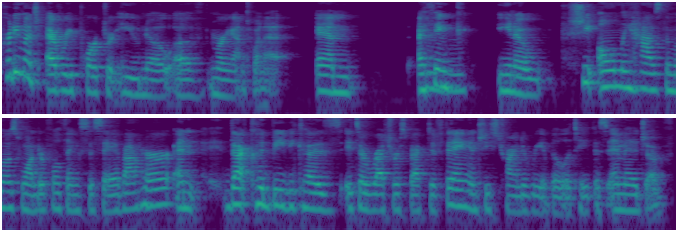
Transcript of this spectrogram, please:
pretty much every portrait you know of Marie Antoinette. And I mm-hmm. think, you know, she only has the most wonderful things to say about her. And that could be because it's a retrospective thing and she's trying to rehabilitate this image of,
